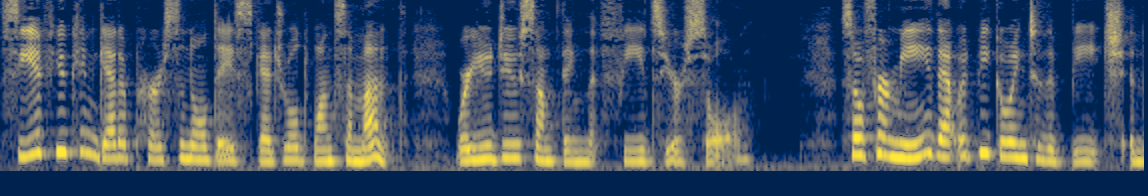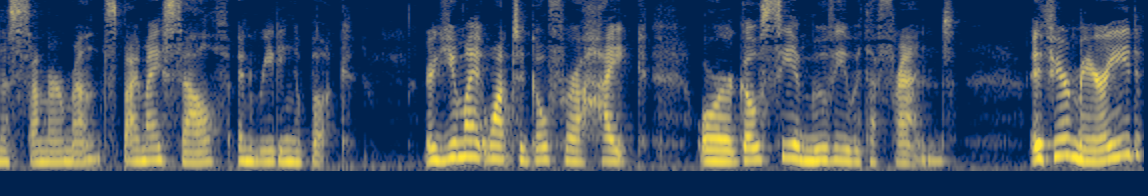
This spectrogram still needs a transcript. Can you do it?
See if you can get a personal day scheduled once a month where you do something that feeds your soul. So for me, that would be going to the beach in the summer months by myself and reading a book. Or you might want to go for a hike or go see a movie with a friend. If you're married,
